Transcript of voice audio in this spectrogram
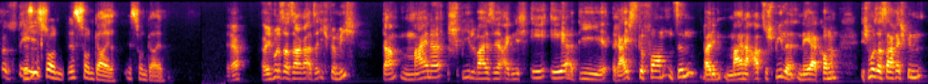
das ist schon, ist schon geil, ist schon geil. Ja, aber ich muss auch sagen, also ich für mich, da meine Spielweise eigentlich eh eher die reichsgeformten sind, weil die meiner Art zu spielen näher kommen. Ich muss auch sagen, ich bin,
